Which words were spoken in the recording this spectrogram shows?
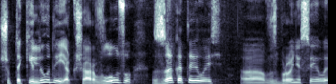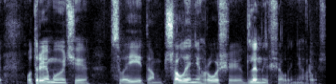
щоб такі люди, як шар в лузу, закатились е, в Збройні сили, отримуючи свої там шалені гроші, для них шалені гроші.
